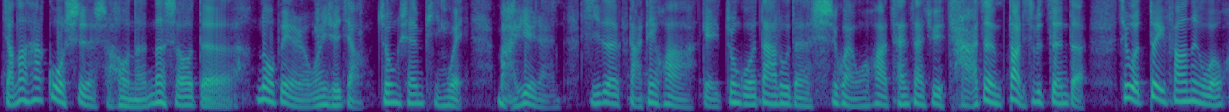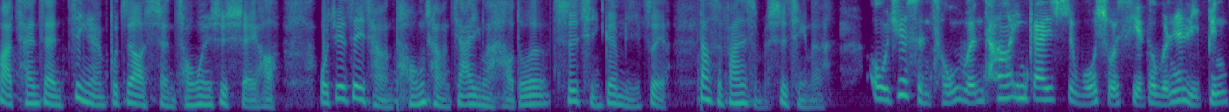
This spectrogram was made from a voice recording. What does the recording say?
讲到他过世的时候呢，那时候的诺贝尔文学奖终身评委马悦然急着打电话给中国大陆的使馆文化参赞去查证到底是不是真的，结果对方那个文化参赞竟然不知道沈从文是谁哈。我觉得这一场同场加映了好多痴情跟迷醉啊！当时发生什么事情呢？我觉得沈从文他应该是我所写的文人里边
